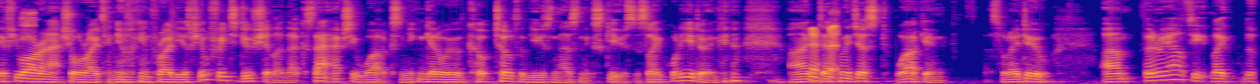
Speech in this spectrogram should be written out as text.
if you are an actual writer and you're looking for ideas, feel free to do shit like that because that actually works, and you can get away with co- totally using that as an excuse. It's like, what are you doing? I'm definitely just working. That's what I do. Um, but in reality, like the,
